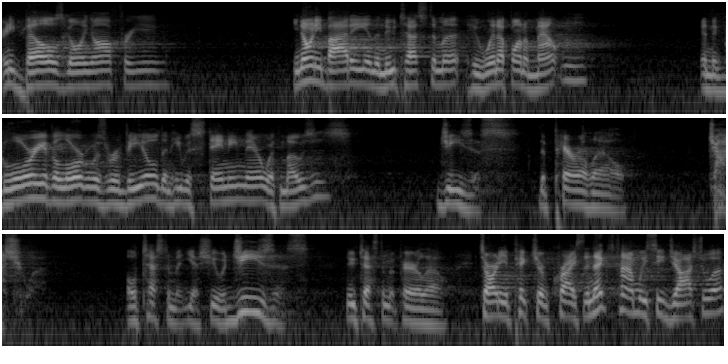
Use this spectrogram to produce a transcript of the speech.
Are any bells going off for you? You know anybody in the New Testament who went up on a mountain and the glory of the Lord was revealed and he was standing there with Moses? Jesus, the parallel. Joshua. Old Testament, Yeshua. Jesus, New Testament parallel. It's already a picture of Christ. The next time we see Joshua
